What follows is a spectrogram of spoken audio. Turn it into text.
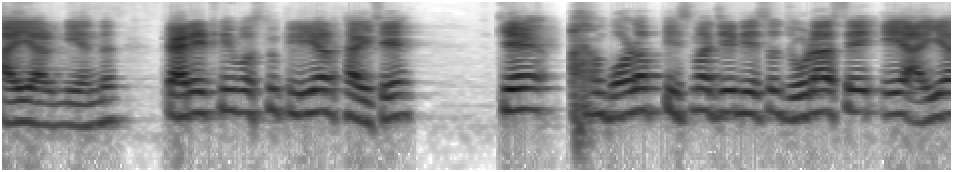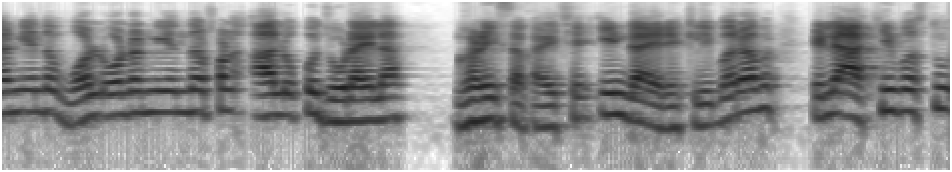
આઈઆરની અંદર, ત્યારે એટલી વસ્તુ ક્લિયર થાય છે કે બોર્ડ ઓફ પીસમાં જે દેશો જોડાશે એ આઈઆરની અંદર, વર્લ્ડ ઓર્ડરની અંદર પણ આ લોકો જોડાયેલા ગણી શકાય છે, ઇનડાયરેક્ટલી, બરાબર? એટલે આખી વસ્તુ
